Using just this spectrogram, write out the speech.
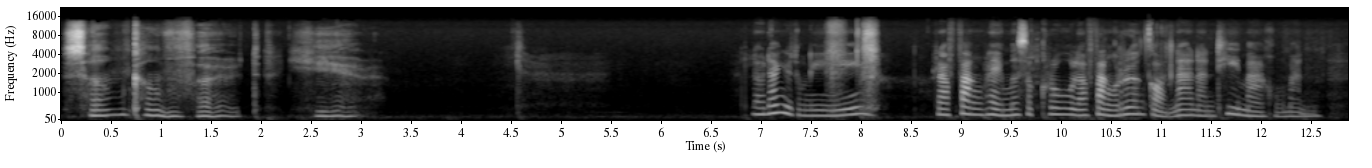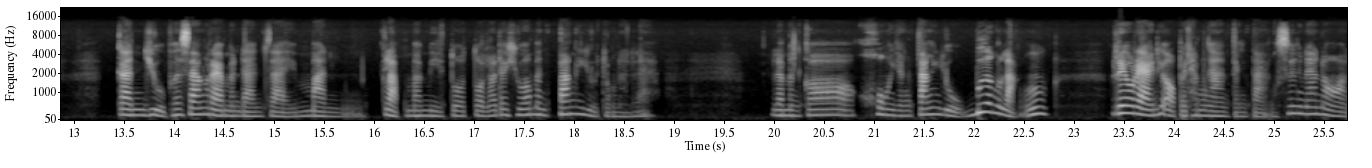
some comfort here. เรานั่งอยู่ตรงนี้ รับฟังเพลงเมื่อสักครู่แล้วฟังเรื่องก่อนหน้านั้นที่มาของมัน การอยู่เพื่อสร้างแรงบันดาลใจมันกลับมามีตัวตนแล้วได้คิดว่ามันตั้งอยู่ตรงนั้นแหละ แล้วมันก็คงยังตั้งอยู่เบื้องหลัง เรี่ยวแรงที่ออกไปทำงานต่างๆ ซึ่งแน่นอน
